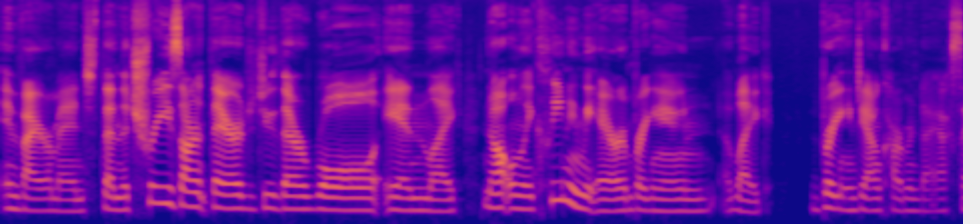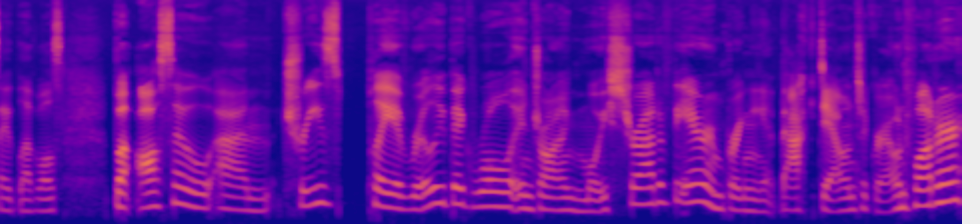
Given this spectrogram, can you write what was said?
environment. Then the trees aren't there to do their role in like not only cleaning the air and bringing like bringing down carbon dioxide levels, but also um, trees play a really big role in drawing moisture out of the air and bringing it back down to groundwater.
